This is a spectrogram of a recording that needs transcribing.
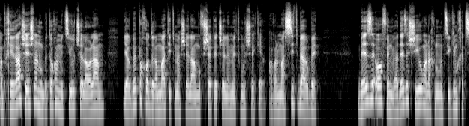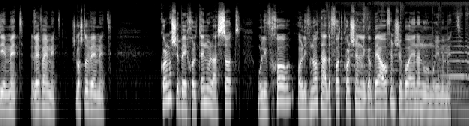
הבחירה שיש לנו בתוך המציאות של העולם היא הרבה פחות דרמטית מהשאלה המופשטת של אמת מול שקר, אבל מעשית בהרבה. באיזה אופן ועד איזה שיעור אנחנו מציגים חצי אמת, רבע אמת, שלושת רבעי אמת. כל מה שביכולתנו לעשות הוא לבחור או לבנות העדפות כלשהן לגבי האופן שבו אין אנו אומרים אמת.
